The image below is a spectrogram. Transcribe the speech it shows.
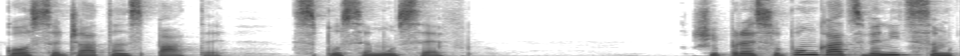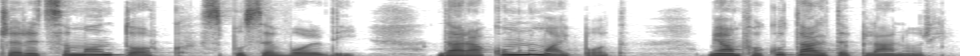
cu o săgeată în spate, spuse Musef. Și presupun că ați venit să-mi cereți să mă întorc, spuse Voldi, dar acum nu mai pot. Mi-am făcut alte planuri.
